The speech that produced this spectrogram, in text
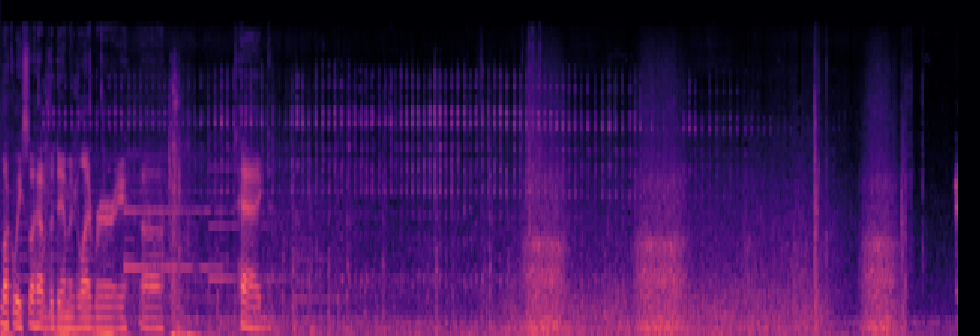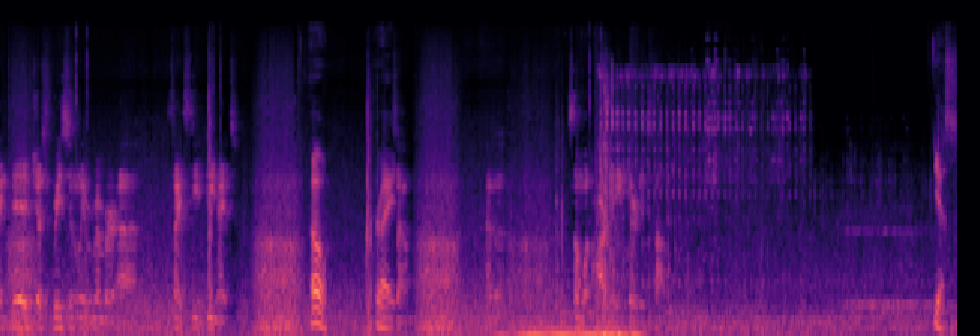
luckily still have the damage library uh, tagged. I did just recently remember uh, tonight's D&D nights, Oh, right. so I have a somewhat hard 8:30 stop. Yes.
